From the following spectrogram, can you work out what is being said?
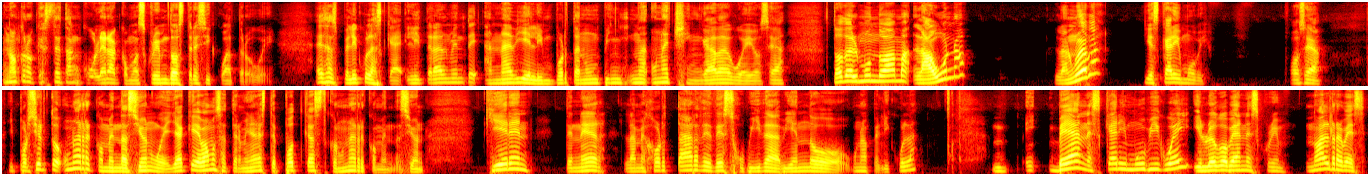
No creo que esté tan culera como Scream 2, 3 y 4, güey. Esas películas que literalmente a nadie le importan un una, una chingada, güey. O sea, todo el mundo ama la 1, la nueva y Scary Movie. O sea, y por cierto, una recomendación, güey, ya que vamos a terminar este podcast con una recomendación. ¿Quieren tener la mejor tarde de su vida viendo una película? Vean Scary Movie, güey, y luego vean Scream. No al revés.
